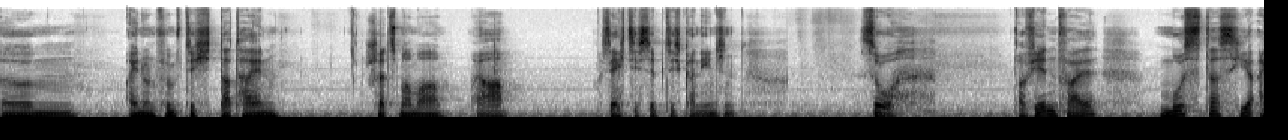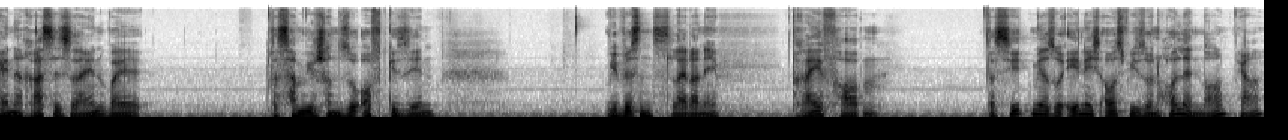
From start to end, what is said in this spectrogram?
Ähm, 51 Dateien. Schätzen wir mal, ja, 60, 70 Kaninchen. So, auf jeden Fall muss das hier eine Rasse sein, weil das haben wir schon so oft gesehen. Wir wissen es leider nicht. Drei Farben. Das sieht mir so ähnlich aus wie so ein Holländer, ja,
